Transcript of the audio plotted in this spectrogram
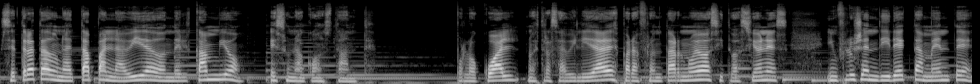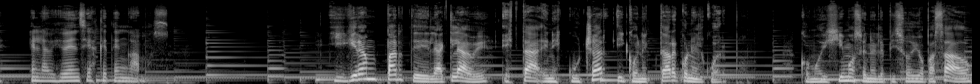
se trata de una etapa en la vida donde el cambio es una constante, por lo cual nuestras habilidades para afrontar nuevas situaciones influyen directamente en las vivencias que tengamos. Y gran parte de la clave está en escuchar y conectar con el cuerpo. Como dijimos en el episodio pasado,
